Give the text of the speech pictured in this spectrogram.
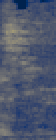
áudio.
